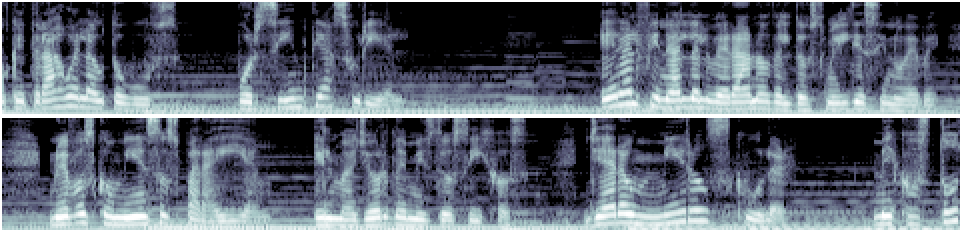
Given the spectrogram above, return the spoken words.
Lo que trajo el autobús, por Cintia Suriel. Era el final del verano del 2019, nuevos comienzos para Ian, el mayor de mis dos hijos. Ya era un middle schooler. Me costó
